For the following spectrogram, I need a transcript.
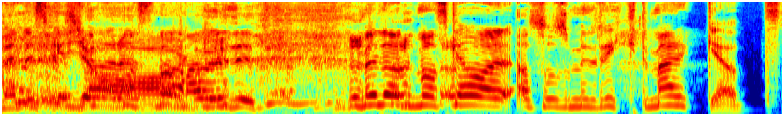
Men det ska göras när man... Men att man ska ha alltså, som ett riktmärke, att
